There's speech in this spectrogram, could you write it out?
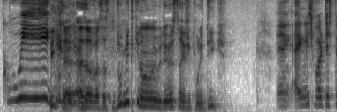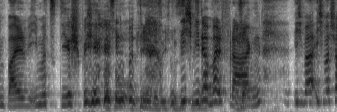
Quiek! Bitte, also was hast du mitgenommen über die österreichische Politik? Äh, Eigentlich wollte ich den Ball wie immer zu dir spielen. So, okay, dass ich- und dass dich ich- wieder mal fragen. Ich war, ich war, schau,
